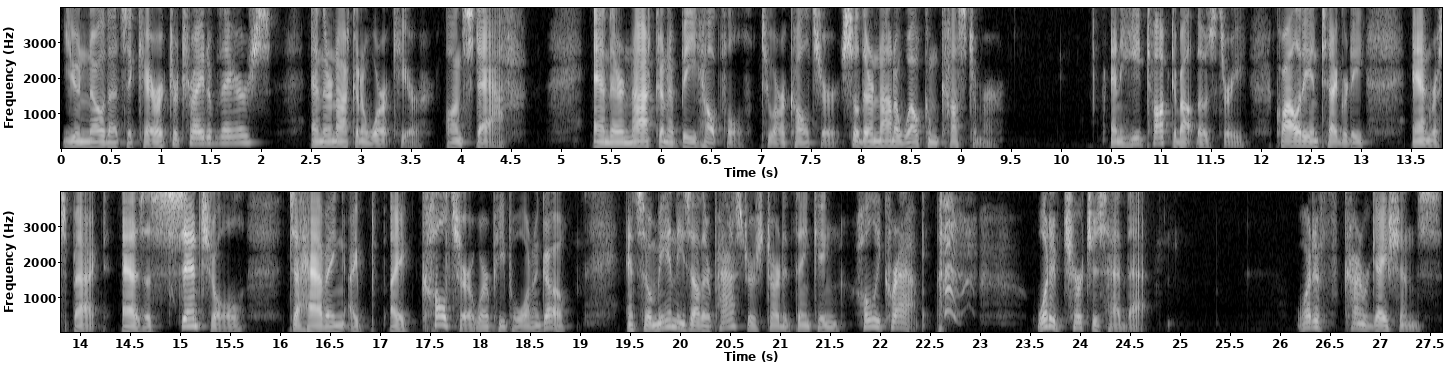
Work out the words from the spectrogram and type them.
you know that's a character trait of theirs, and they're not going to work here on staff and they're not going to be helpful to our culture. So they're not a welcome customer. And he talked about those three quality, integrity, and respect as essential to having a, a culture where people want to go. And so me and these other pastors started thinking, holy crap, what if churches had that? What if congregations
